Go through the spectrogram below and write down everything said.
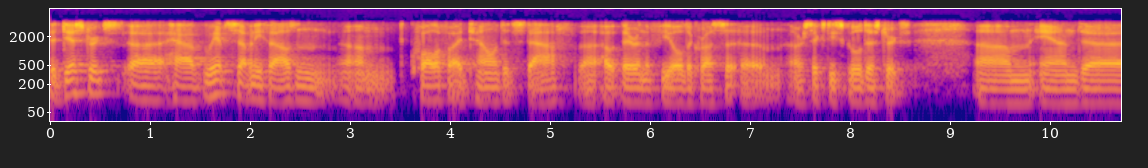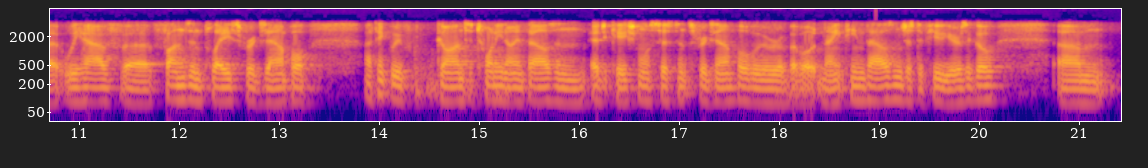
the districts uh, have we have seventy thousand um, qualified, talented staff uh, out there in the field across uh, our sixty school districts, um, and uh, we have uh, funds in place. For example, I think we've gone to twenty nine thousand educational assistants. For example, we were about nineteen thousand just a few years ago. Um,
